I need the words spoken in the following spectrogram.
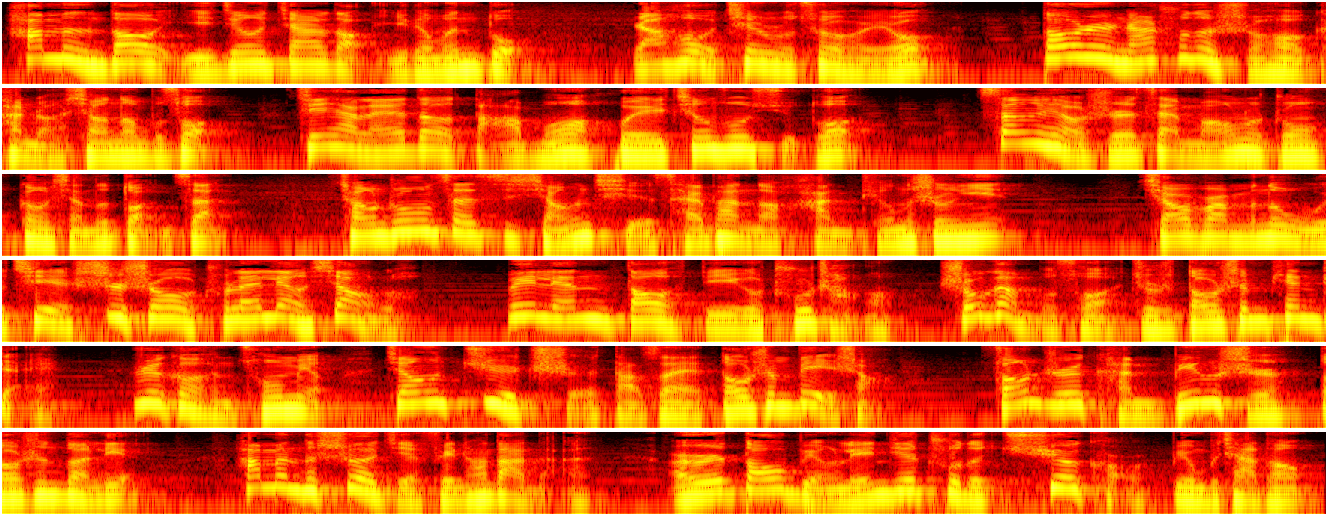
哈曼的刀已经加热到一定温度，然后浸入淬火油，刀刃拿出的时候看着相当不错。接下来的打磨会轻松许多，三个小时在忙碌中更显得短暂。场中再次响起裁判的喊停的声音。小伙伴们的武器是时候出来亮相了。威廉的刀第一个出场，手感不错，就是刀身偏窄。瑞克很聪明，将锯齿打在刀身背上，防止砍冰时刀身断裂。他们的设计非常大胆，而刀柄连接处的缺口并不恰当，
